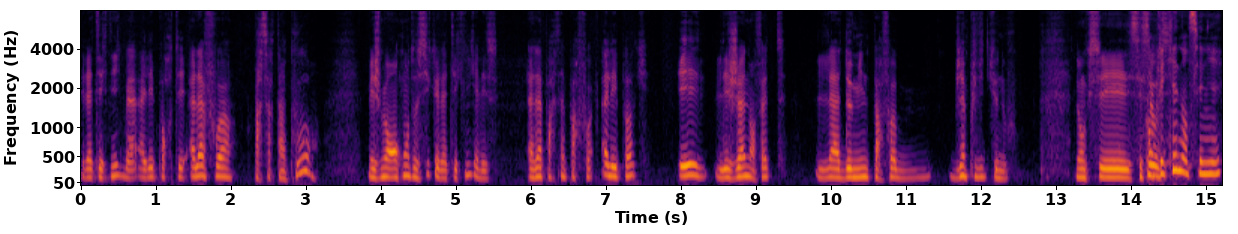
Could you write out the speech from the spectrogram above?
Et la technique, bah, elle est portée à la fois par certains cours, mais je me rends compte aussi que la technique, elle, est, elle appartient parfois à l'époque, et les jeunes, en fait, la dominent parfois bien plus vite que nous. Donc c'est. Compliqué d'enseigner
